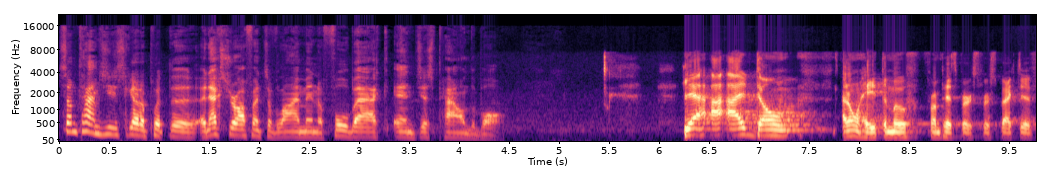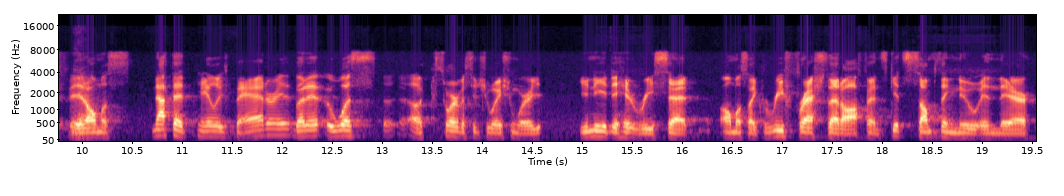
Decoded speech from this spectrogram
sometimes you just got to put the an extra offensive lineman, a fullback, and just pound the ball. Yeah, I, I don't. I don't hate the move from Pittsburgh's perspective. It almost not that Haley's bad or anything, but it, it was a, a, sort of a situation where you, you need to hit reset, almost like refresh that offense, get something new in there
